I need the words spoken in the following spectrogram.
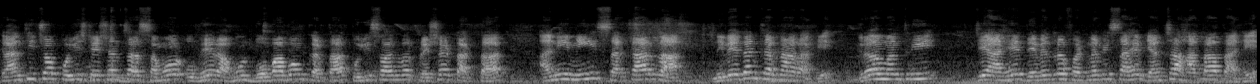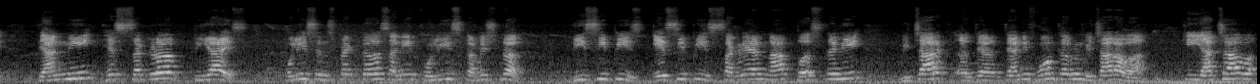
क्रांती चौक पोलीस स्टेशनच्या समोर उभे राहून बोबाबोंब करतात पोलिसांवर प्रेशर टाकतात आणि मी सरकारला निवेदन करणार आहे. गृहमंत्री जे आहे देवेंद्र फडणवीस साहेब यांच्या हातात आहे. त्यांनी हे सगळं पी आयस पोलीस इन्स्पेक्टर्स आणि police commissioner D C Ps A C P सगळ्यांना पर्सनली विचार त्या- त्यांनी फोन करून विचारावा की याचा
